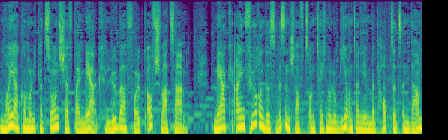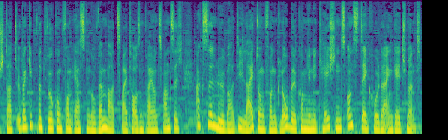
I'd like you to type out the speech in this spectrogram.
Neuer Kommunikationschef bei Merck. Löber folgt auf Schwarzer. Merck, ein führendes Wissenschafts- und Technologieunternehmen mit Hauptsitz in Darmstadt, übergibt mit Wirkung vom 1. November 2023 Axel Löber die Leitung von Global Communications und Stakeholder Engagement.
